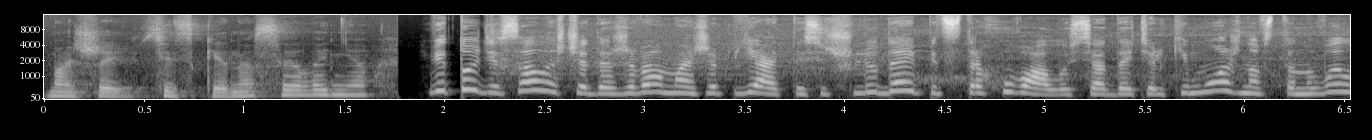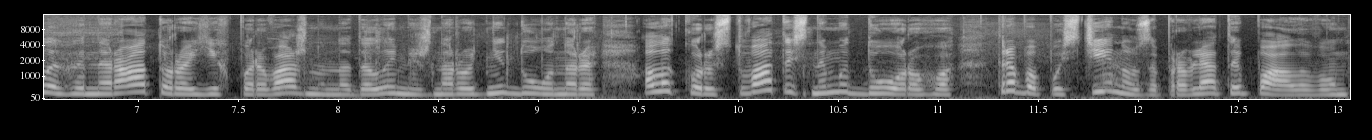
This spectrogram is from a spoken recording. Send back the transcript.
майже сільське населення. Відтоді селище, де живе майже 5 тисяч людей, підстрахувалося. Де тільки можна, встановили генератори. Їх переважно надали міжнародні донори. Але користуватись ними дорого. Треба постійно заправляти паливом.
